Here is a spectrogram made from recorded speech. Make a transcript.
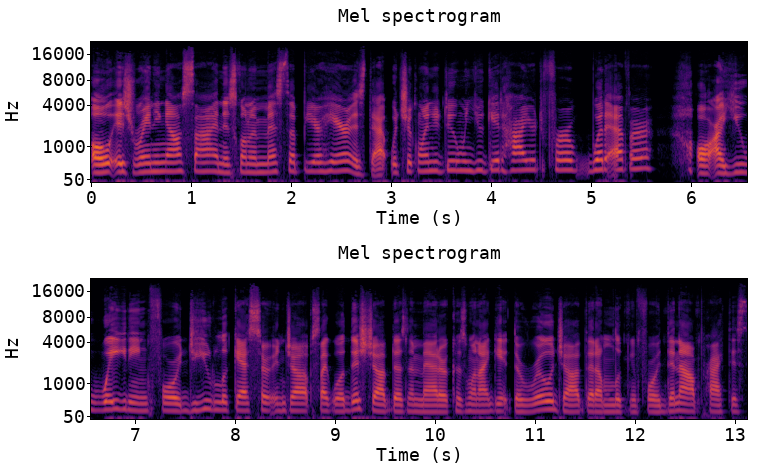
Oh, it's raining outside and it's going to mess up your hair. Is that what you're going to do when you get hired for whatever? Or are you waiting for, do you look at certain jobs like, well, this job doesn't matter because when I get the real job that I'm looking for, then I'll practice,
